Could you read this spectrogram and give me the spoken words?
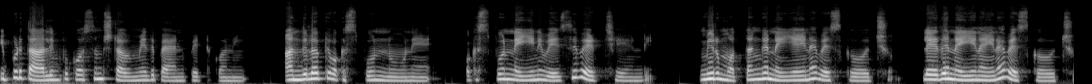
ఇప్పుడు తాలింపు కోసం స్టవ్ మీద ప్యాన్ పెట్టుకొని అందులోకి ఒక స్పూన్ నూనె ఒక స్పూన్ నెయ్యిని వేసి వేడి చేయండి. మీరు మొత్తంగా నెయ్యి అయినా వేసుకోవచ్చు. లేదా నెయ్యినైనా వేసుకోవచ్చు.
